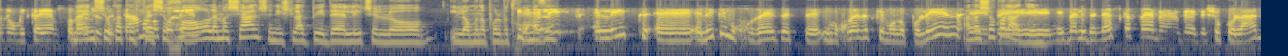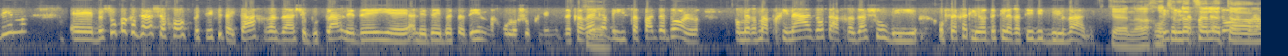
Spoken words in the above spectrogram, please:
הזה הוא מתקיים. מה עם שוק הקפה שחור למשל, שנשלט בידי עילית שלא, היא לא מונופול בתחום הזה? עילית, עילית היא מוכרזת, היא מוכרזת כמונופולין. על השוקולדים. נדמה לי בנס קפה ושוקולדים. בשוק הקפה השחור ספציפית הייתה הכרזה שבוטלה על ידי, על ידי בית הדין, אנחנו לא שוקלים את זה כרגע, כן. והיא ספק גדול. זאת אומרת, מהבחינה הזאת ההכרזה שוב היא הופכת להיות דקלרטיבית בלבד. כן, אנחנו רוצים לנצל את ה...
